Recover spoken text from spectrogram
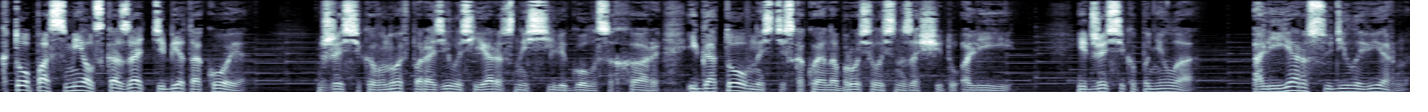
«Кто посмел сказать тебе такое?» Джессика вновь поразилась яростной силе голоса Хары и готовности, с какой она бросилась на защиту Алии. И Джессика поняла, Алия рассудила верно,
